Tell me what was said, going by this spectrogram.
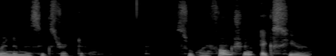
randomness extractor. So my function x here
